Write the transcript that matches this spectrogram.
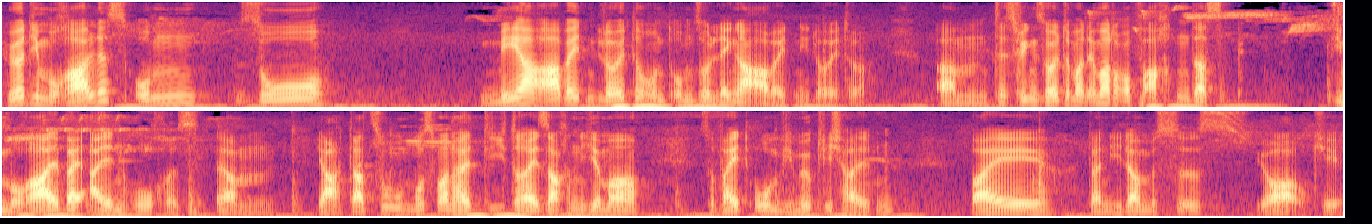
höher die Moral ist, umso mehr arbeiten die Leute und umso länger arbeiten die Leute. Ähm, deswegen sollte man immer darauf achten, dass die Moral bei allen hoch ist. Ähm, ja, dazu muss man halt die drei Sachen hier mal so weit oben wie möglich halten. Bei Daniela müsste es... Ja, okay.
